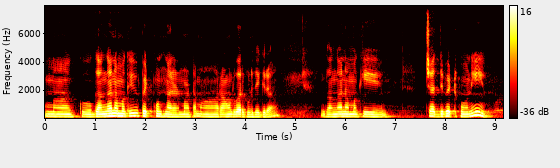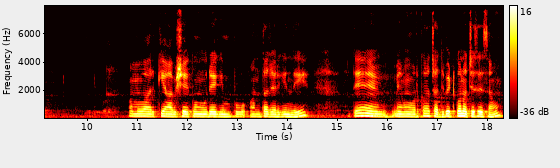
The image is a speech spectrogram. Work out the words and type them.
మాకు గంగానమ్మకి పెట్టుకుంటున్నారనమాట మా రాములవారి గుడి దగ్గర. గంగానమ్మకి చద్ది పెట్టుకొని అమ్మవారికి అభిషేకం ఊరేగింపు అంతా జరిగింది. అయితే మేము ఊరక చద్ది పెట్టుకొని వచ్చేసేసాం.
